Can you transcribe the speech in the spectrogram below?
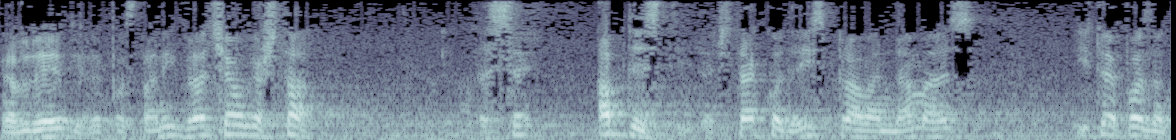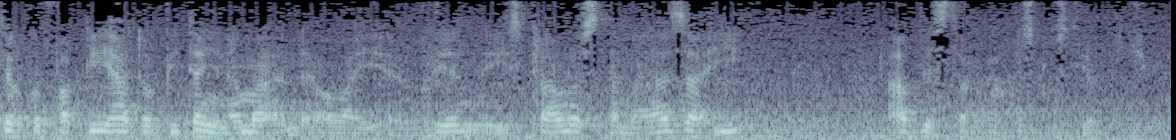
Na redu, je poslanik, vraćao ga šta? da se abdesti, znači tako da ispravan namaz i to je poznato kod papija to pitanje nama, ovaj, ispravnost namaza i abdesta kako spustio odliču.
